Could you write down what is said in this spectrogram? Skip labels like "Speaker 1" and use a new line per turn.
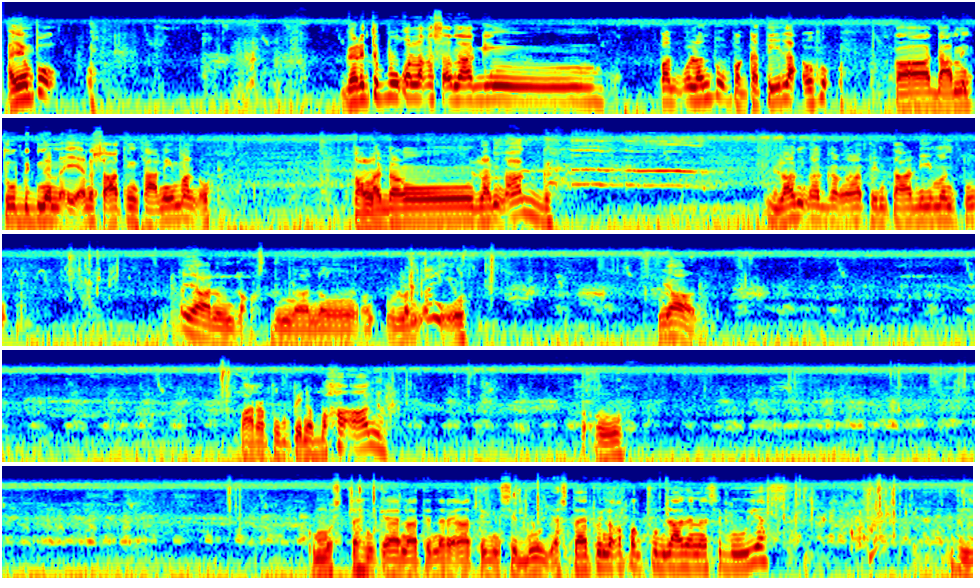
Ayun po. Ganito po kalakas ang naging pag-ulan po, pagkatila. Oh. Kadaming tubig na naiano sa ating taniman. Oh. Talagang lanag. Lanag ang ating taniman po. Ayan, ang lakas din nga ng ulan ay. Oh. Yan. Para pong pinabahaan. Oo. Kumustahin kaya natin na rin ating sibuyas. Tayo po nakapagpunla na ng sibuyas. Hindi.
